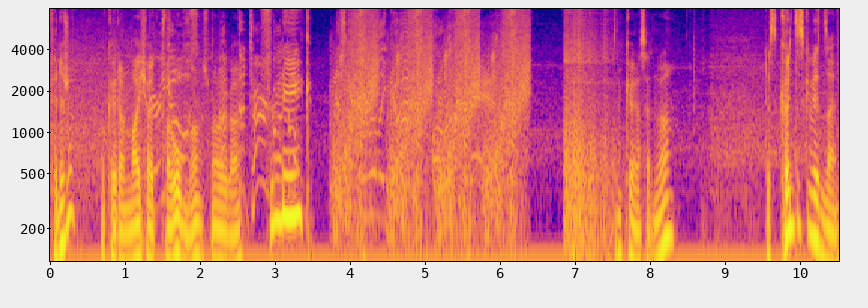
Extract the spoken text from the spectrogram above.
Finisher? Okay, dann mache ich halt von oben, ne? Ist mir egal. Flieg! Okay, das hätten wir. Das könnte es gewesen sein.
